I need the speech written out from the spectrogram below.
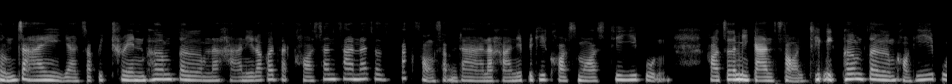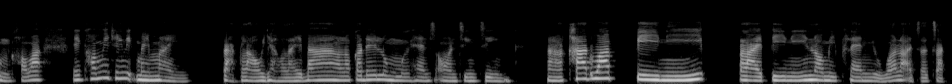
สนใจอยากจะไปเทรนเพิ่มเติมนะคะนี้เราก็จัดคอร์สสั้นๆ น่าจะสัก2สัปดาห์นะคะนนี้ไปที่ Cosmos ที่ญี่ปุ่น เขาจะมีการสอนเทคนิคเพิ่มเติมของที่ญี่ปุ่นเขาว่าเอ๊ะเขามีเทคนิคใหม่ ๆ จากเราอย่างไรบ้าง แล้วก็ได้ลงมือ hands on จริง ๆ นะคะคาดว่าปีนี้ปลายปีนี้เรามีแพลนอยู่ว่าเราอาจจะจัด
